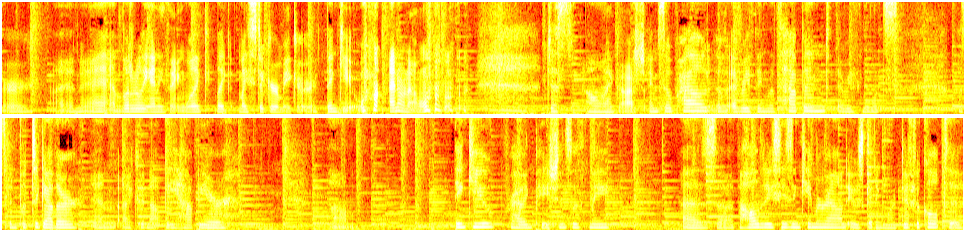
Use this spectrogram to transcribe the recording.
or uh, literally anything like like my sticker maker thank you i don't know just oh my gosh i'm so proud of everything that's happened everything that's that's been put together, and I could not be happier. Um, thank you for having patience with me. As uh, the holiday season came around, it was getting more difficult to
